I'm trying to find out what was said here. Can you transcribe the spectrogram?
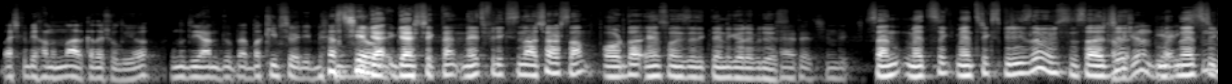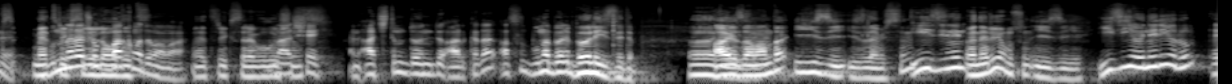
başka bir hanımla arkadaş oluyor. Bunu duyan dur ben bakayım söyleyeyim biraz şey oldu. Ger- gerçekten Netflix'ini açarsan orada en son izlediklerini görebiliyorsun. Evet evet şimdi. Sen Matrix, Matrix 1'i izlememişsin sadece. Tabii canım diğer Matrix, de. Matrix Bunlara çok Reloaded, bakmadım ama. Matrix Bunlar Revolutions. şey hani açtım döndü arkada. Asıl buna böyle böyle izledim. Öyle Aynı izledim. zamanda Easy izlemişsin. Easy'nin Öneriyor musun Easy'yi? Easy'yi öneriyorum. Ee,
